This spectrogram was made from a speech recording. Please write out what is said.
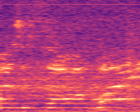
Cause it's all white.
